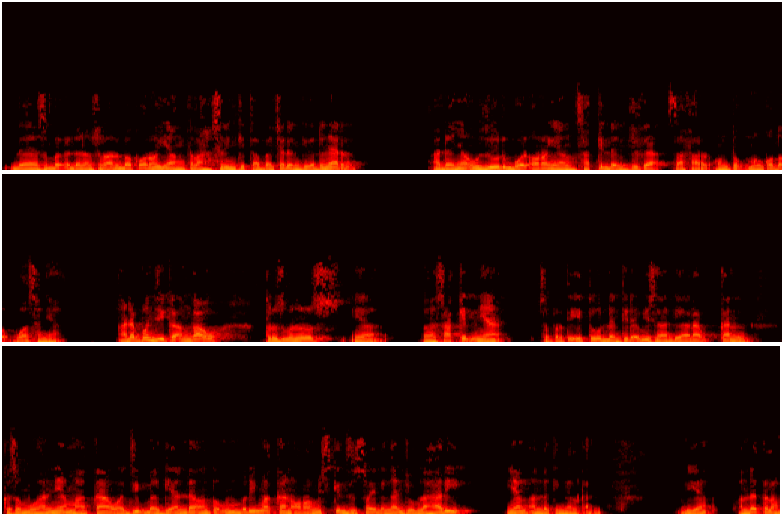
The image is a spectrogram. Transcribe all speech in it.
dalam surah Al-Baqarah yang telah sering kita baca dan kita dengar adanya uzur buat orang yang sakit dan juga safar untuk mengkodok puasanya. Adapun jika engkau terus-menerus ya eh, sakitnya seperti itu dan tidak bisa diharapkan kesembuhannya, maka wajib bagi Anda untuk memberi makan orang miskin sesuai dengan jumlah hari yang Anda tinggalkan. Ya, anda telah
